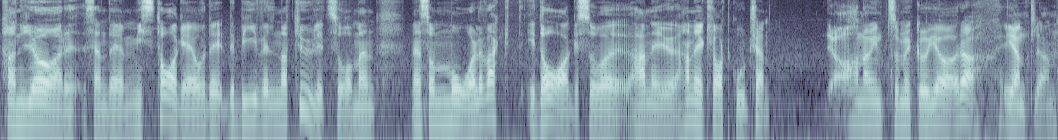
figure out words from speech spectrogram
han gör sen det misstaget och det, det blir väl naturligt så men, men som målvakt idag så han är ju han är klart godkänd. Ja, han har inte så mycket att göra egentligen.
